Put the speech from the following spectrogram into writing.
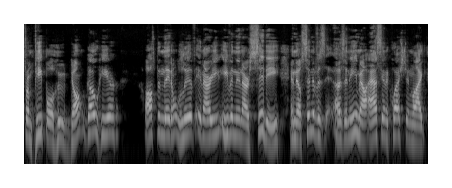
from people who don't go here, Often they don't live in our, even in our city, and they'll send us, us an email asking a question like,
